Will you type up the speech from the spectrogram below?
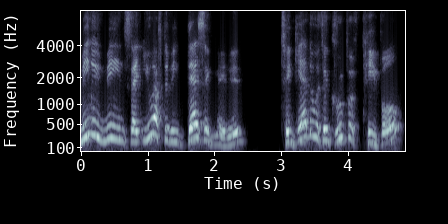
Minui means that you have to be designated together with a group of people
